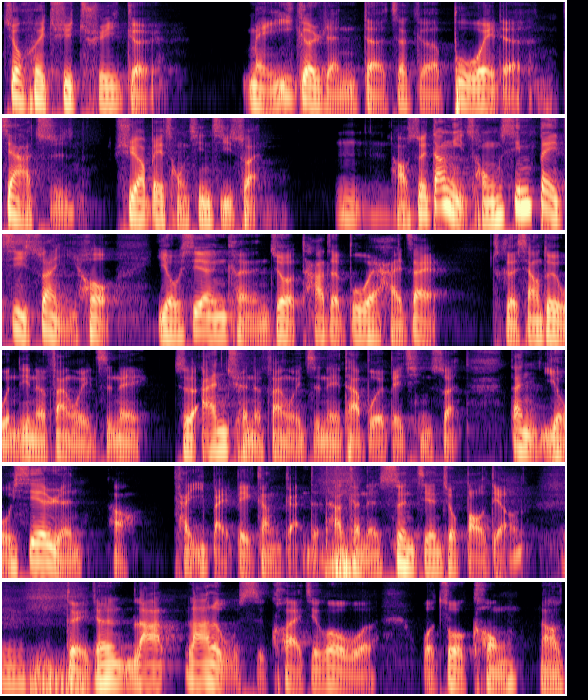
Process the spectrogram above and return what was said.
就会去 trigger 每一个人的这个部位的价值需要被重新计算。嗯，好，所以当你重新被计算以后，有些人可能就他的部位还在这个相对稳定的范围之内，就是安全的范围之内，他不会被清算。但有一些人，好开一百倍杠杆的，他可能瞬间就爆掉了。嗯，对，就是拉拉了五十块，结果我我做空，然后。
